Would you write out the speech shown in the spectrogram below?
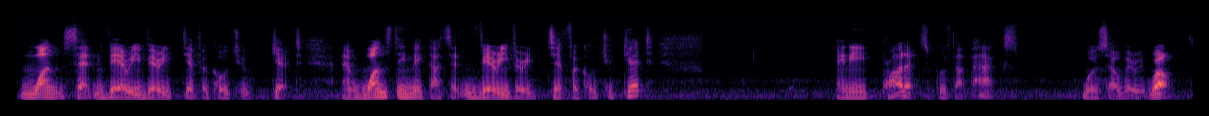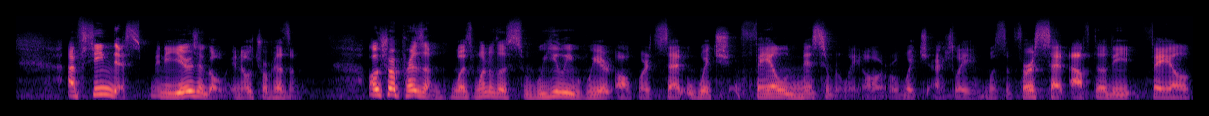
one set very, very difficult to get. And once they make that set very, very difficult to get, any products with that packs will sell very well. I've seen this many years ago in Ultra Prism. Ultra Prism was one of those really weird awkward set which failed miserably, or which actually was the first set after the fail,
